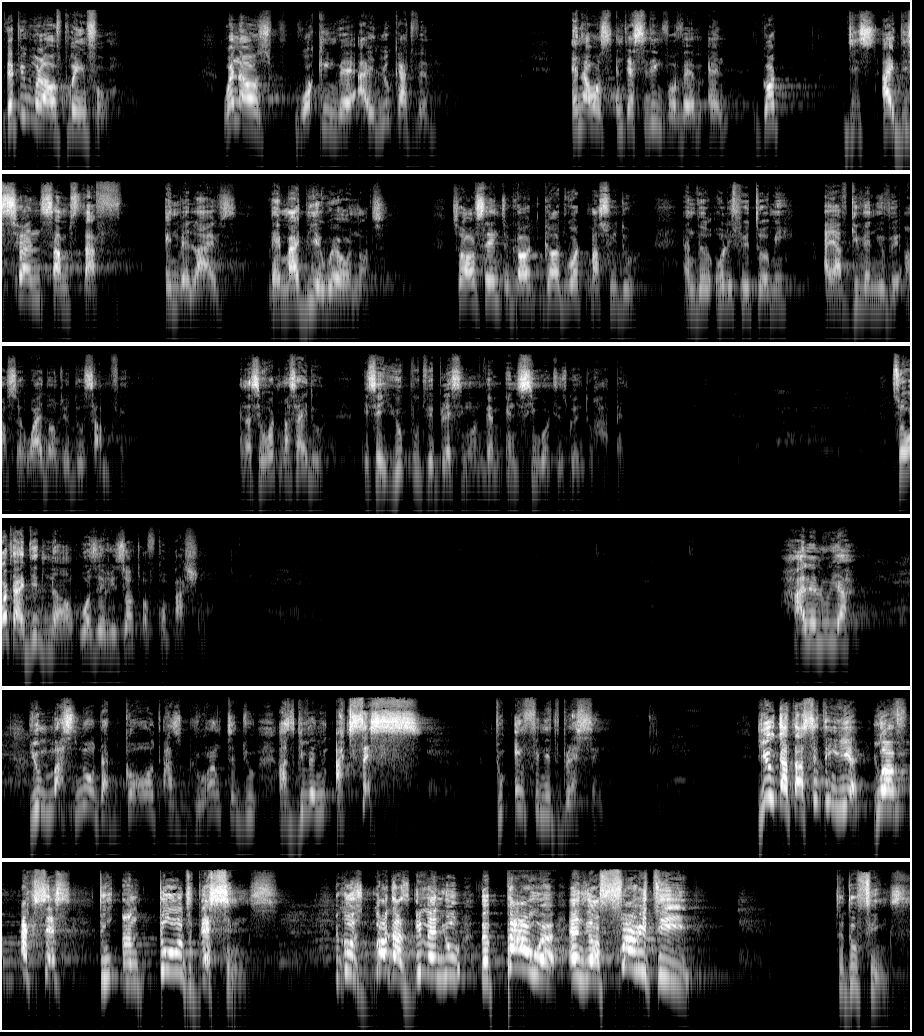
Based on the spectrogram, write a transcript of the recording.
The people I was praying for, when I was walking there, I look at them and I was interceding for them, and God, I discerned some stuff in their lives. They might be aware or not. So I was saying to God, God, what must we do? And the Holy Spirit told me, I have given you the answer. Why don't you do something? And I said, What must I do? He said, You put the blessing on them and see what is going to happen. So what I did now was a result of compassion. Hallelujah. You must know that God has granted you, has given you access to infinite blessing. You that are sitting here, you have access to untold blessings. Because God has given you the power and the authority to do things.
